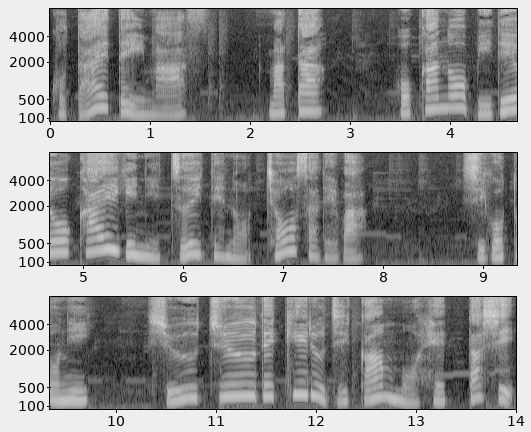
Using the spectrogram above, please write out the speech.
答えています。また他のビデオ会議についての調査では仕事に集中できる時間も減ったし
